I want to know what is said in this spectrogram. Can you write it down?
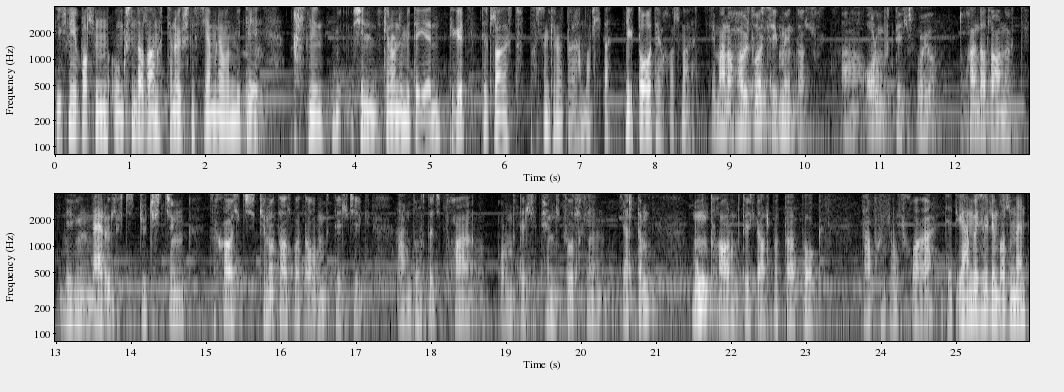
Эхний бол нь өнгөрсөн 7 хоногт кино ертөнцийн ямар ямар мэдээ гарсны шинэ киноны мэдээг ярина. Тэгээд тэр 7 хоногт болсон кинотойгоо хамааралтай. Нэг дуу тавих болно. Тэгээ манай 2 дугаар сегмент бол уран бүтээлч буюу тухайн 7 хоногт нэгэн найруулагч, жүжигчин, зохиолч, кинотой холбоотой уран бүтээлчийг аан дурдж тухайн уран бүтээлчийг танилцуулахын ялдамд мөн тухайн уран бүтээлтэй холбоотой дууг та бүхэн сонсох байгаа. Тэгээ хамгийн сүүлийн болон маань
